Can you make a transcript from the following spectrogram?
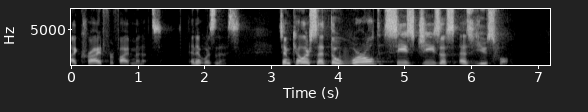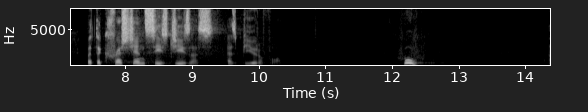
I cried for five minutes, and it was this. Tim Keller said, The world sees Jesus as useful, but the Christian sees Jesus as beautiful. Whew. I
